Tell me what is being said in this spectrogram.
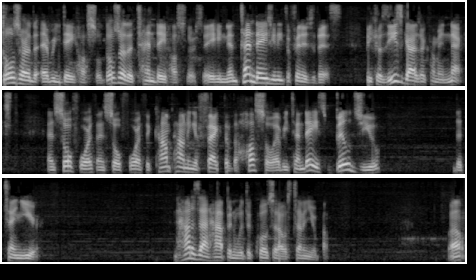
those are the everyday hustle. Those are the 10 day hustlers. Hey, in 10 days, you need to finish this because these guys are coming next, and so forth and so forth. The compounding effect of the hustle every 10 days builds you the 10 year. And how does that happen with the quotes that I was telling you about? Well,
